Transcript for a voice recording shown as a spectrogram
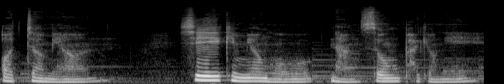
어쩌면 시 김명호 낭송 박영의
